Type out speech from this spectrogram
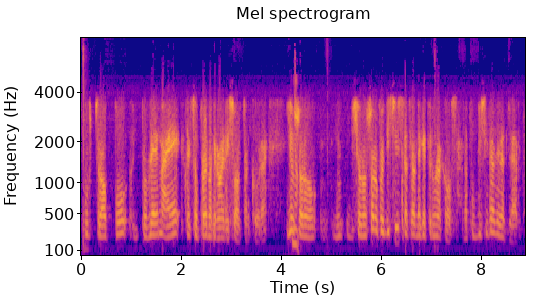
purtroppo il problema è, questo è un problema che non è risolto ancora. Io no. sono, non sono proibizionista tranne che per una cosa, la pubblicità dell'azzardo.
